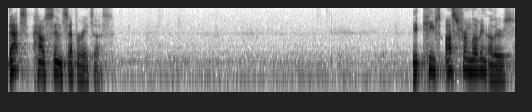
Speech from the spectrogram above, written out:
That's how sin separates us. It keeps us from loving others,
